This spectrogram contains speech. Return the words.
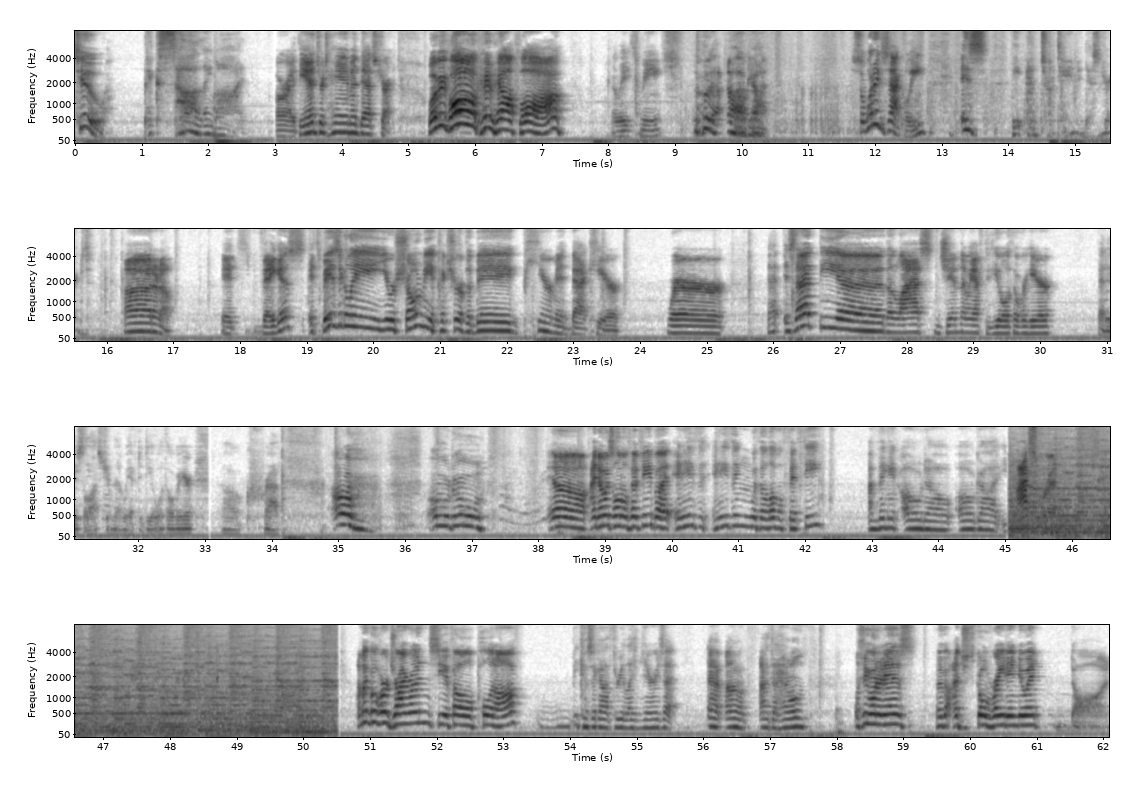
to Pixelimon. Alright, the Entertainment District. What we all came here for, at least me. oh god. So what exactly is the Entertainment District? Uh, I don't know. It's Vegas. It's basically you were showing me a picture of the big pyramid back here, where that is that the uh, the last gym that we have to deal with over here. That is the last gym that we have to deal with over here. Oh crap. Oh, oh no. Uh, I know it's level 50, but anything anything with a level 50, I'm thinking, oh no, oh god. Last I'm gonna go for a dry run, see if I'll pull it off. Because I got three legendaries at at, uh, at the helm. We'll see what it is. I just go right into it. Dawn.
